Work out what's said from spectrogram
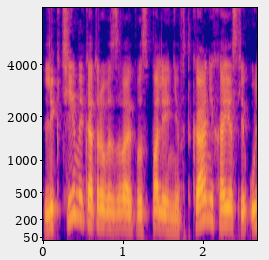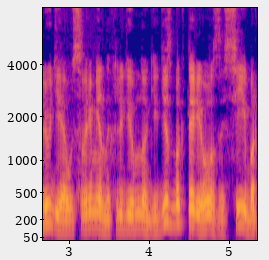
лектины, которые вызывают воспаление в тканях, а если у людей, а у современных людей у многих дисбактериоза, сибр,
